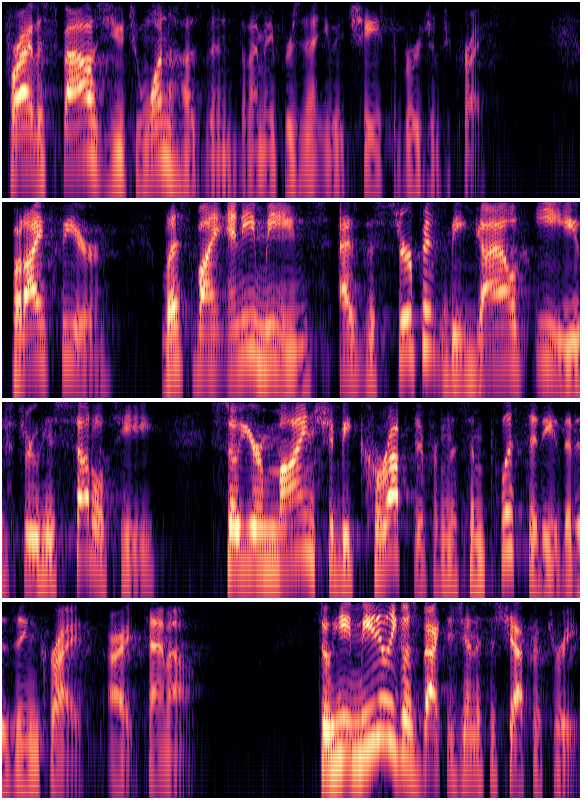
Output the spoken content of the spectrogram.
For I have espoused you to one husband, that I may present you a chaste virgin to Christ. But I fear, lest by any means, as the serpent beguiled Eve through his subtlety, so your mind should be corrupted from the simplicity that is in Christ. All right, time out. So he immediately goes back to Genesis chapter 3.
